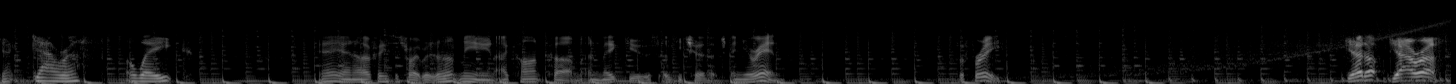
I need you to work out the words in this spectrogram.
Get Gareth awake. Yeah, yeah, no, everything's destroyed, but it doesn't mean I can't come and make use of your church and you're in. For free. Get up, Gareth!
